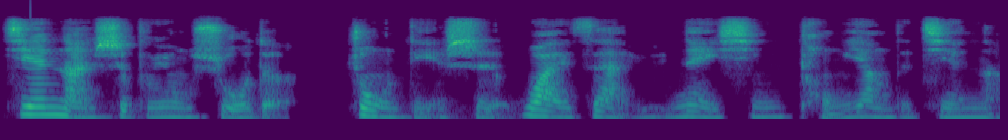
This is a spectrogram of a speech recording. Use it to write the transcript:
艰难是不用说的。重点是外在与内心同样的艰难。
